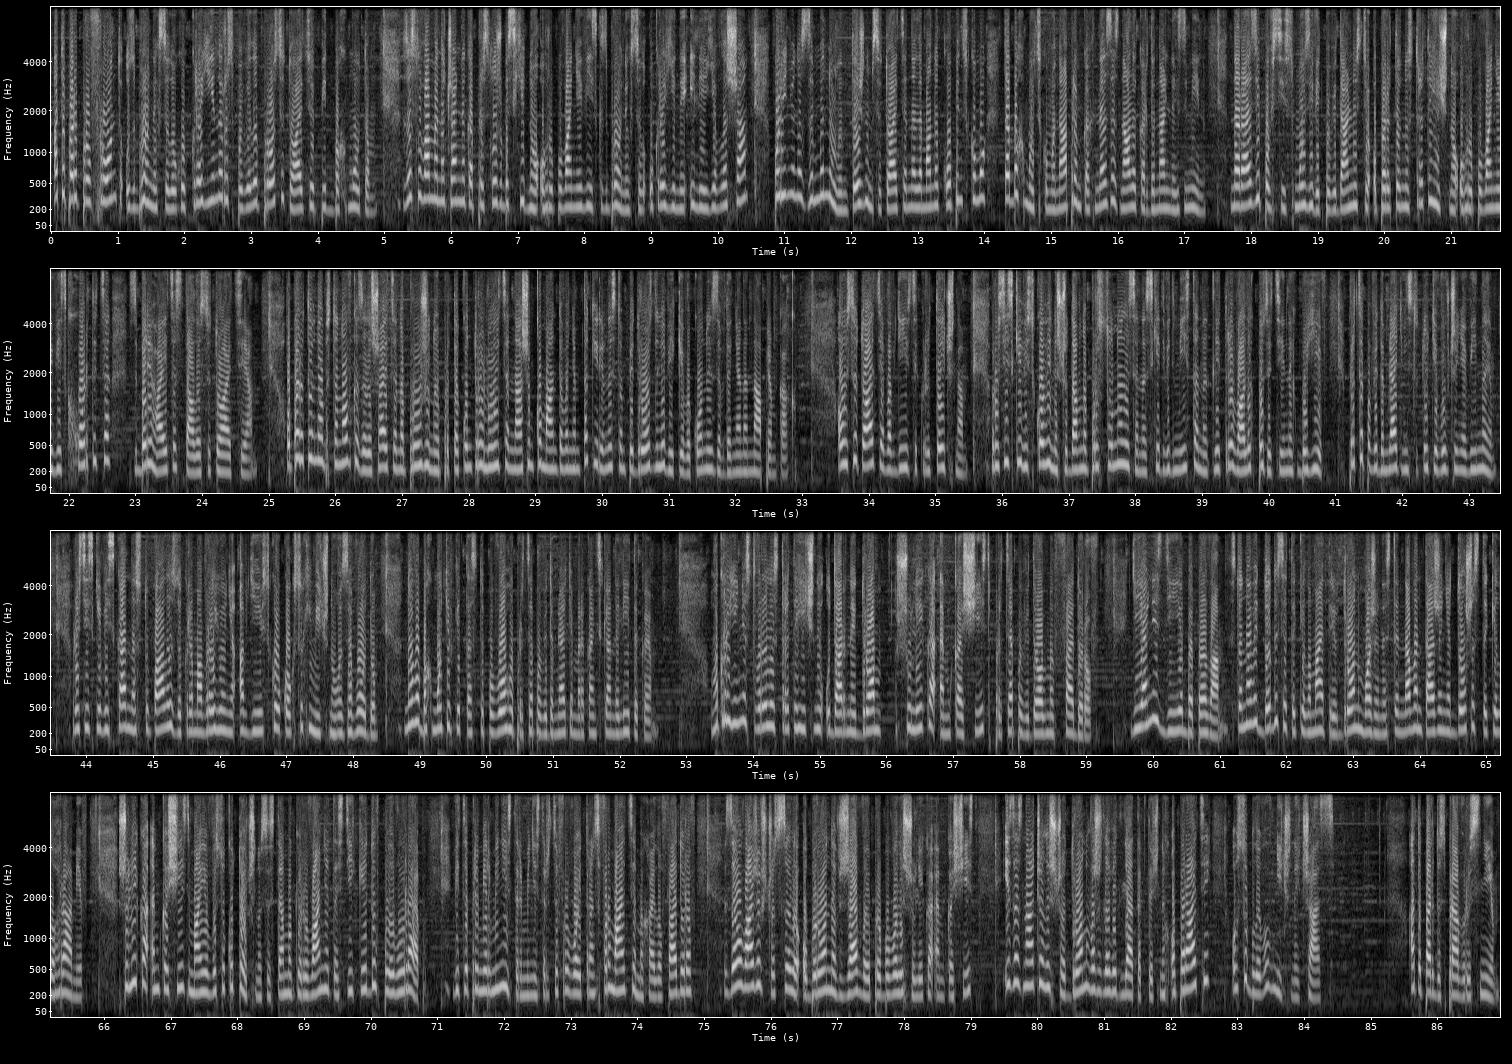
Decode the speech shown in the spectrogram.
А тепер про фронт у збройних силах України розповіли про ситуацію під Бахмутом. За словами начальника прес-служби східного угрупування військ збройних сил України Ілії Євлаша, порівняно з минулим тижнем ситуація на Лимано-Купінському та Бахмутському напрямках не зазнали кардинальних змін. Наразі по всій смузі відповідальності оперативно-стратегічного угрупування військ Хортиця зберігається стала ситуація. Оперативна обстановка залишається напруженою, проте контролюється нашим командуванням та керівництвом підрозділів, які виконують завдання на напрямках. А ось ситуація в Авдіївці критична. Російські військові нещодавно просунулися на схід від міста на тлі тривалих позиційних боїв. Про це повідомляють в інституті вивчення війни. Російські війська наступали, зокрема в районі Авдіївського коксохімічного заводу, Новобахмутівки та Степового. Про це повідомляють американські аналітики. В Україні створили стратегічний ударний дрон Шуліка МК-6, про це повідомив Федоров. Діяльність дії БПЛА становить до 10 кілометрів. Дрон може нести навантаження до 6 кілограмів. Шуліка МК-6 має високоточну систему керування та стійкий до впливу РЕП. Віце-прем'єр-міністр, міністр цифрової трансформації Михайло Федоров зауважив, що сили оборони вже випробували Шуліка МК-6 і зазначили, що дрон важливий для тактичних операцій, особливо в нічний час. А тепер до справи русні.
